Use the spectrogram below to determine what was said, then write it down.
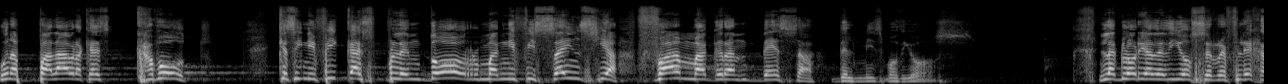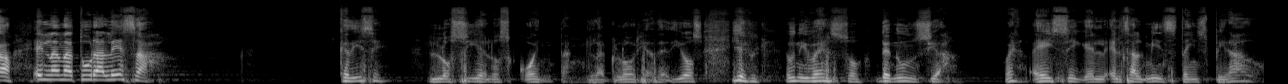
una palabra que es kabot, que significa esplendor, magnificencia, fama, grandeza del mismo Dios. La gloria de Dios se refleja en la naturaleza. Que dice? Los cielos cuentan la gloria de Dios y el universo denuncia. Bueno, ahí sigue el, el salmista inspirado.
